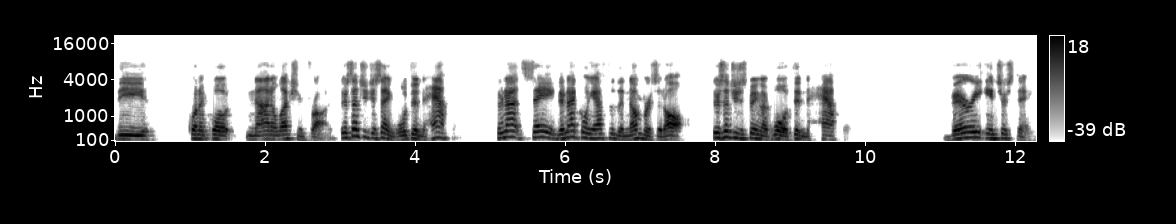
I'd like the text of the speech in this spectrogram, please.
the quote unquote non election fraud. They're essentially just saying, well, it didn't happen. They're not saying, they're not going after the numbers at all. They're essentially just being like, well, it didn't happen. Very interesting.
